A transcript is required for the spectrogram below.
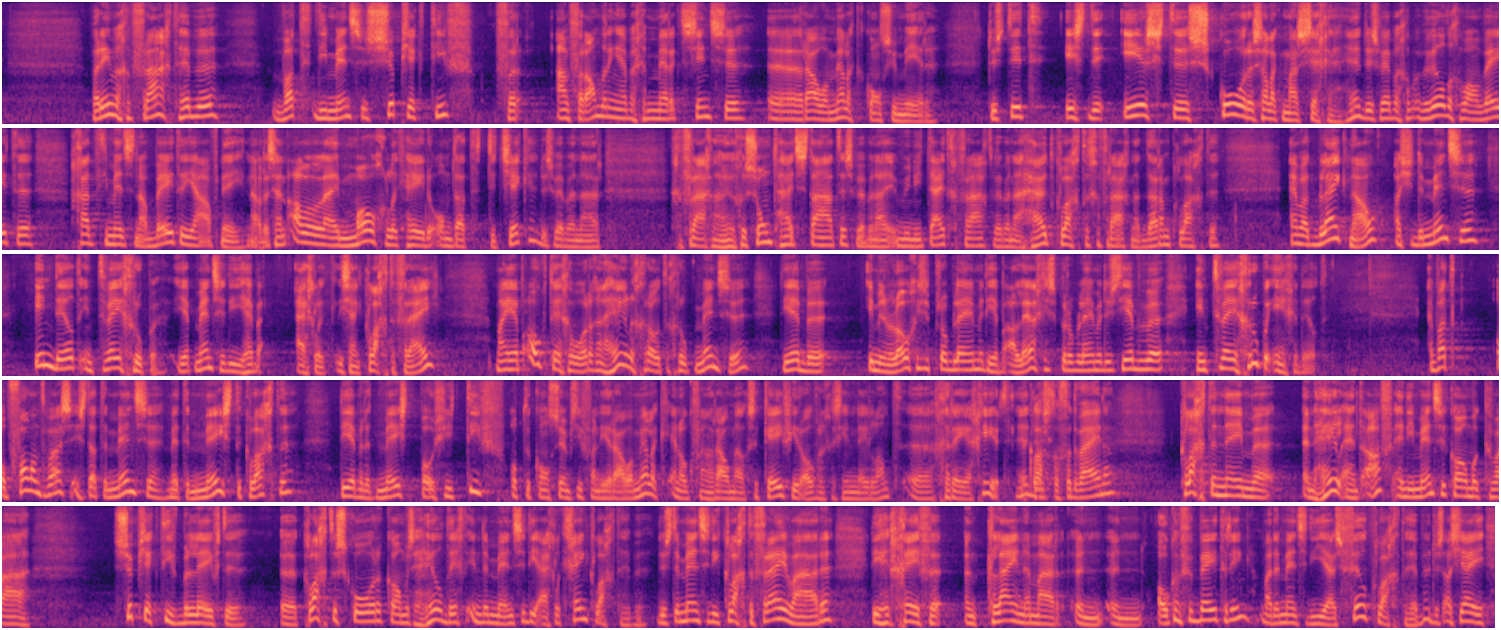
Waarin we gevraagd hebben wat die mensen subjectief aan verandering hebben gemerkt sinds ze uh, rauwe melk consumeren. Dus dit is de eerste score, zal ik maar zeggen. Dus we, hebben, we wilden gewoon weten, gaat het die mensen nou beter, ja of nee? Nou, er zijn allerlei mogelijkheden om dat te checken. Dus we hebben naar, gevraagd naar hun gezondheidsstatus, we hebben naar immuniteit gevraagd, we hebben naar huidklachten gevraagd, naar darmklachten. En wat blijkt nou, als je de mensen indeelt in twee groepen. Je hebt mensen die, hebben eigenlijk, die zijn klachtenvrij. Maar je hebt ook tegenwoordig een hele grote groep mensen die hebben immunologische problemen, die hebben allergische problemen. Dus die hebben we in twee groepen ingedeeld. En wat opvallend was, is dat de mensen met de meeste klachten, die hebben het meest positief op de consumptie van die rauwe melk en ook van rauwmelkse kefir overigens in Nederland uh, gereageerd. De klachten dus verdwijnen? Klachten nemen een heel eind af en die mensen komen qua subjectief beleefde uh, klachten scoren, komen ze heel dicht in de mensen die eigenlijk geen klachten hebben. Dus de mensen die klachtenvrij waren, die geven een kleine, maar een, een, ook een verbetering. Maar de mensen die juist veel klachten hebben. Dus als jij.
